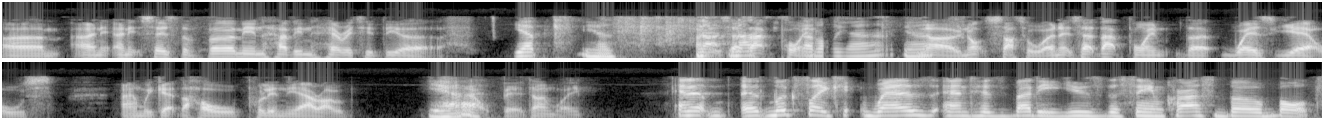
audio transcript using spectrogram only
Um, and, and it says, the vermin have inherited the earth. yep. Yes. And Not it's at not that point- subtle yet, yeah. No, not subtle. And it's at that point that Wez yells and we get the whole pulling the arrow Yeah. out bit, don't we? And it it looks like Wez and his buddy use the same crossbow bolts,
